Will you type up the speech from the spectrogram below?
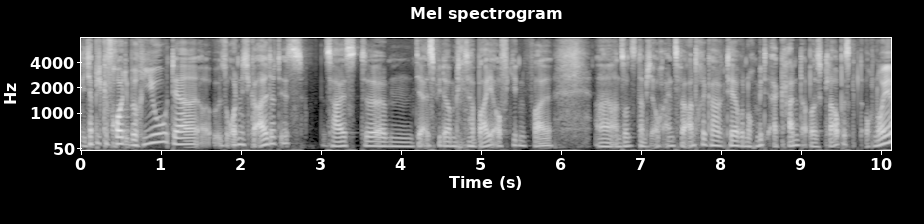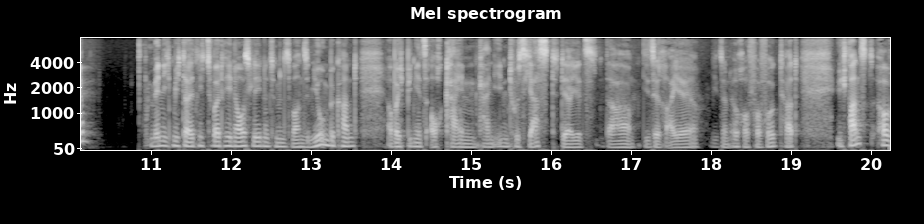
ich habe mich gefreut über Rio, der so ordentlich gealtert ist. Das heißt, ähm, der ist wieder mit dabei auf jeden Fall. Äh, ansonsten habe ich auch ein, zwei andere Charaktere noch miterkannt, aber ich glaube, es gibt auch neue wenn ich mich da jetzt nicht zu weit hinauslehne, zumindest waren sie mir unbekannt, aber ich bin jetzt auch kein, kein Enthusiast, der jetzt da diese Reihe wie so ein Irrer verfolgt hat. Ich fand es äh,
